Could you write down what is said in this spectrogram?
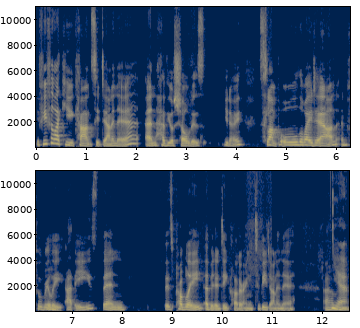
if you feel like you can't sit down in there and have your shoulders you know slump all the way down and feel really mm. at ease then there's probably a bit of decluttering to be done in there um, yeah,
